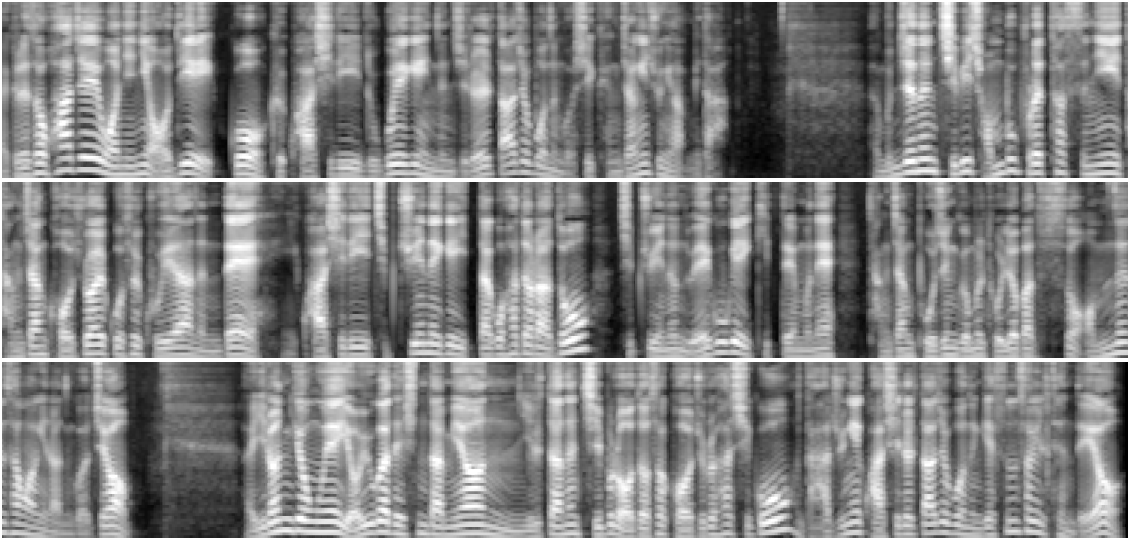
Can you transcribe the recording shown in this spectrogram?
아, 그래서 화재의 원인이 어디에 있고 그 과실이 누구에게 있는지를 따져보는 것이 굉장히 중요합니다. 문제는 집이 전부 불에 탔으니 당장 거주할 곳을 구해야 하는데 과실이 집주인에게 있다고 하더라도 집주인은 외국에 있기 때문에 당장 보증금을 돌려받을 수 없는 상황이라는 거죠. 이런 경우에 여유가 되신다면 일단은 집을 얻어서 거주를 하시고 나중에 과실을 따져보는 게 순서일 텐데요.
